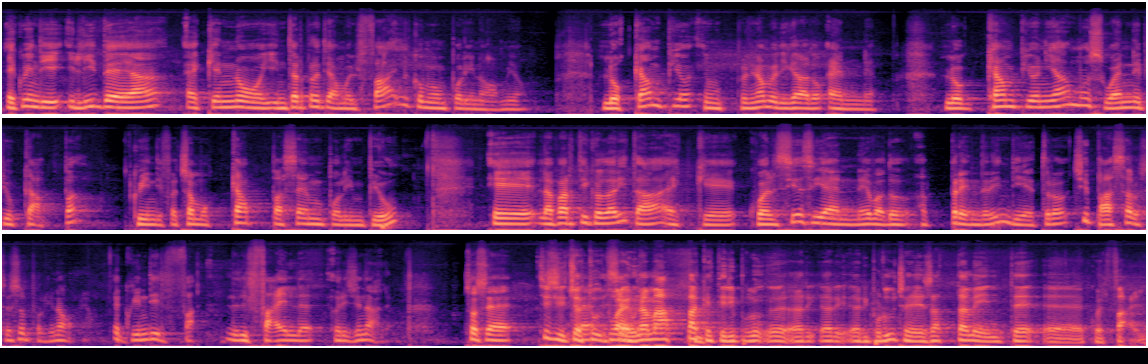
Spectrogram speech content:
E quindi l'idea è che noi interpretiamo il file come un polinomio, campio- un polinomio di grado n, lo campioniamo su n più k, quindi facciamo k sample in più, e la particolarità è che qualsiasi n vado a prendere indietro ci passa lo stesso polinomio. E quindi il, fi- il file originale. So se Sì, sì, cioè eh, tu, tu hai una mappa che ti eh, ri- ri- riproduce esattamente eh, quel file.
